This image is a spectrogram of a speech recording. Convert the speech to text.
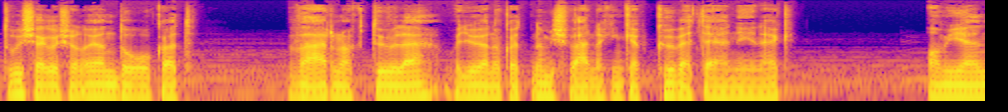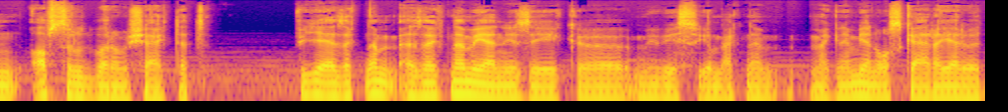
túlságosan olyan dolgokat várnak tőle, vagy olyanokat nem is várnak, inkább követelnének, amilyen abszolút baromság. Tehát figyelj, ezek nem, ezek nem ilyen izék, művészfilmek, nem, meg nem ilyen Oscarra jelölt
